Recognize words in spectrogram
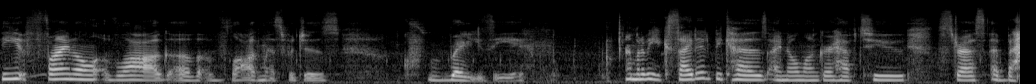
the final vlog of Vlogmas, which is crazy. I'm going to be excited because I no longer have to stress about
